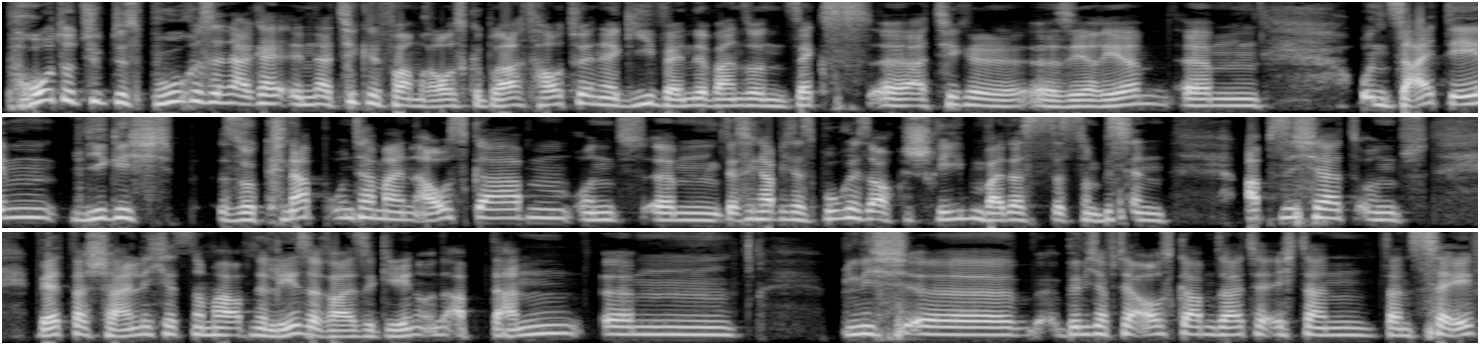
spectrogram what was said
Prototyp des Buches in, in, Artikelform rausgebracht. How to Energiewende waren so ein sechs äh, Artikel-Serie. Ähm, und seitdem liege ich so knapp unter meinen Ausgaben und ähm, deswegen habe ich das Buch jetzt auch geschrieben, weil das das so ein bisschen absichert und werde wahrscheinlich jetzt nochmal auf eine Lesereise gehen und ab dann ähm, bin ich äh, bin ich auf der Ausgabenseite echt dann dann safe.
